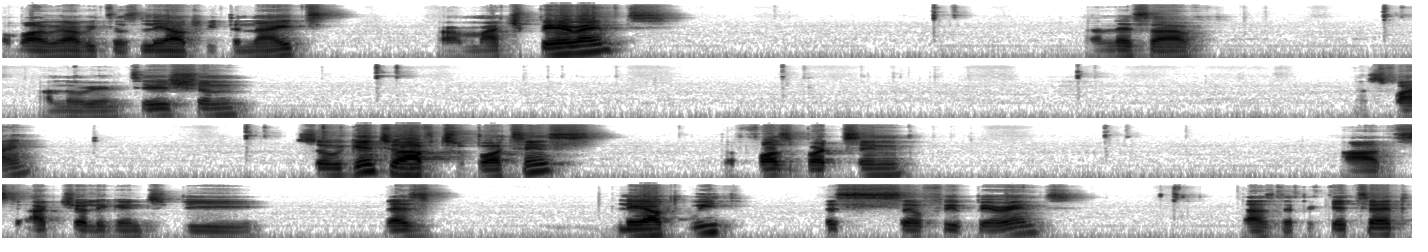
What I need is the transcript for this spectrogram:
About we have it as layout with the night. Our match parent. And let's have an orientation. That's fine. So we're going to have two buttons. The first button uh, it's actually going to be let's layout width let's selfie parent that's deprecated.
